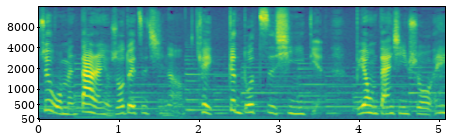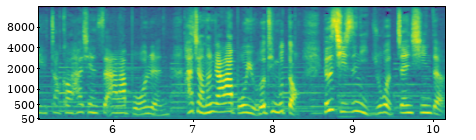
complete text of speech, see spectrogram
所以，我们大人有时候对自己呢，可以更多自信一点，不用担心说，哎，糟糕，他现在是阿拉伯人，他讲那个阿拉伯语我都听不懂。可是，其实你如果真心的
